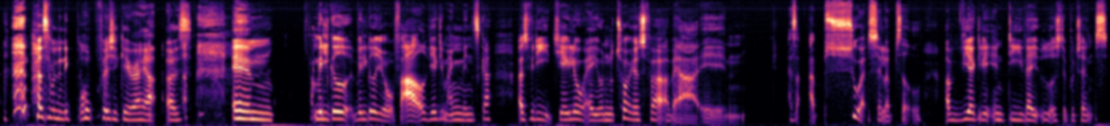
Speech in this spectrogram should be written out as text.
Der er simpelthen ikke brug for Shakira her også. Øhm, hvilket, hvilket jo farvede virkelig mange mennesker. Også fordi J-Lo er jo notorious for at være øhm, altså absurd selvoptaget. Og virkelig en diva i yderste potens.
